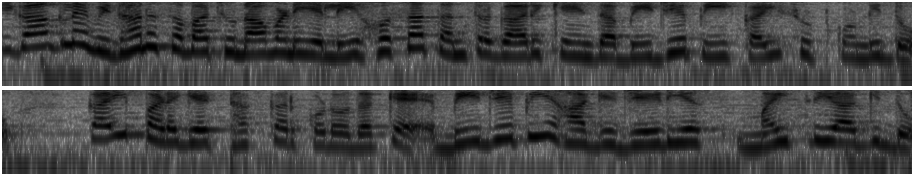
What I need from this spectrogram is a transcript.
ಈಗಾಗಲೇ ವಿಧಾನಸಭಾ ಚುನಾವಣೆಯಲ್ಲಿ ಹೊಸ ತಂತ್ರಗಾರಿಕೆಯಿಂದ ಬಿಜೆಪಿ ಕೈ ಸುಟ್ಕೊಂಡಿದ್ದು, ಕೈ ಪಡೆಗೆ ಠಕ್ಕರ್ ಕೊಡೋದಕ್ಕೆ ಬಿಜೆಪಿ ಹಾಗೆ ಜೆಡಿಎಸ್ ಮೈತ್ರಿಯಾಗಿದ್ದು,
